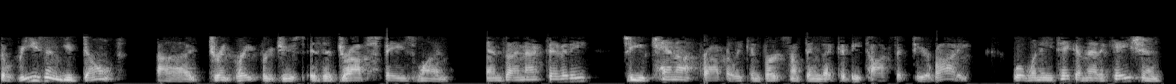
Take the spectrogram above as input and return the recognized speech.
the reason you don't uh, drink grapefruit juice is it drops phase one enzyme activity, so you cannot properly convert something that could be toxic to your body. Well, when you take a medication,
